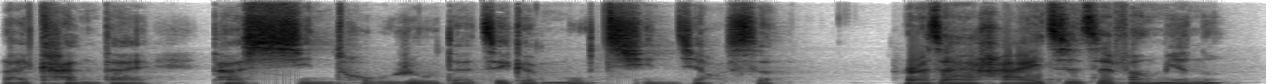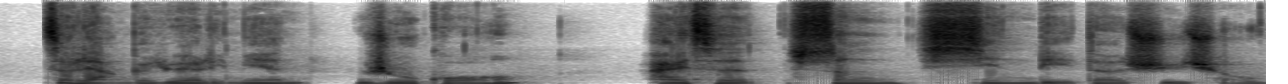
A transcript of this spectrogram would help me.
来看待她新投入的这个母亲角色。而在孩子这方面呢，这两个月里面，如果孩子生心理的需求，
